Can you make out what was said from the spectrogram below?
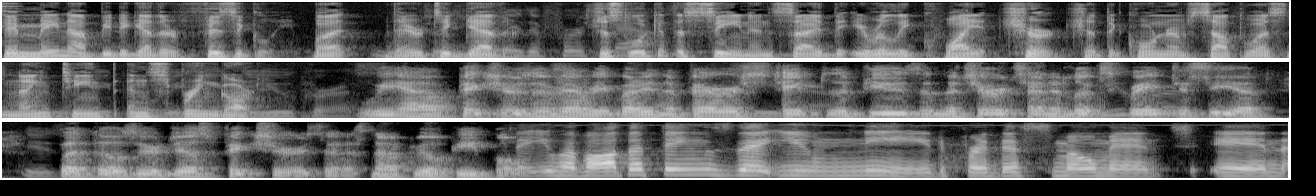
They may not be together physically, but they're together. Just look at the scene inside the eerily quiet church at the corner of Southwest 19th and Spring Garden. We have pictures of everybody in the parish taped to the pews in the church, and it looks great to see it, but those are just pictures, and it's not real people. That you have all the things that you need for this moment in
